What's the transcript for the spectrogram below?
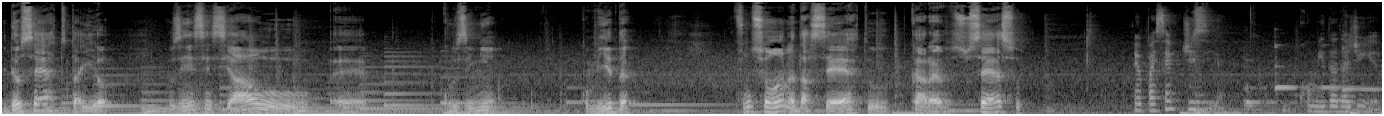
e deu certo, tá aí, ó. Cozinha essencial, é, cozinha, comida, funciona, dá certo. Cara, é um sucesso. Meu pai sempre dizia: comida dá dinheiro.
